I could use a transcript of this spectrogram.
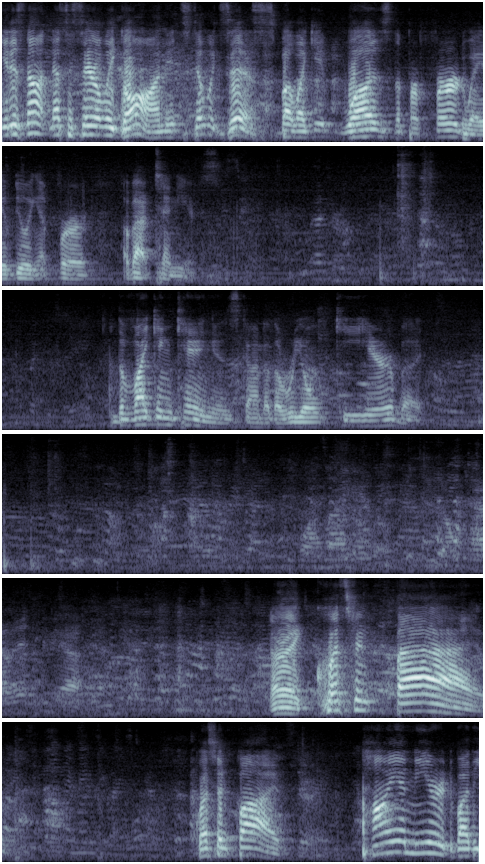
It is not necessarily gone, it still exists, but like it was the preferred way of doing it for about 10 years. The Viking King is kind of the real key here, but All right, question five. Question five. Pioneered by the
